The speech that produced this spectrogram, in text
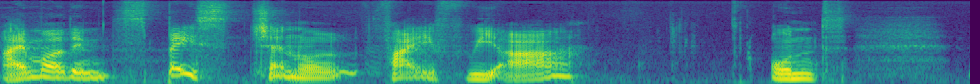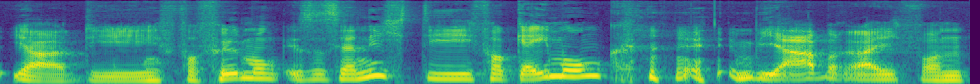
Einmal den Space Channel 5 VR und ja, die Verfilmung ist es ja nicht, die Vergamung im VR-Bereich von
